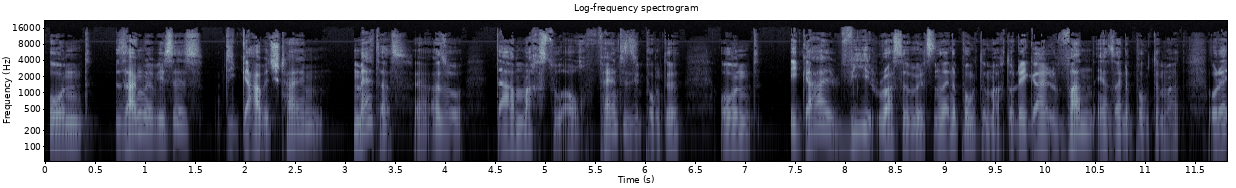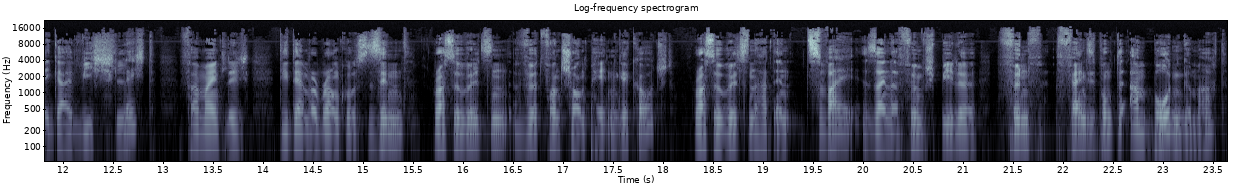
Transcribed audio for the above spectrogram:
Und sagen wir, wie es ist, die Garbage Time matters. Ja? Also da machst du auch Fantasy-Punkte. Und egal wie Russell Wilson seine Punkte macht oder egal wann er seine Punkte macht oder egal wie schlecht vermeintlich die Denver Broncos sind, Russell Wilson wird von Sean Payton gecoacht. Russell Wilson hat in zwei seiner fünf Spiele fünf Fantasy-Punkte am Boden gemacht.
